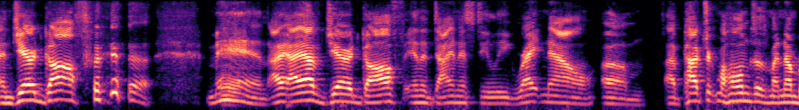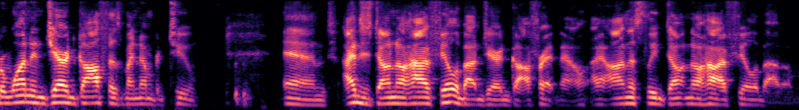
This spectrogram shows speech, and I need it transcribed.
And Jared Goff, man, I, I, have Jared Goff in a dynasty league right now. Um, I have Patrick Mahomes as my number one and Jared Goff as my number two. And I just don't know how I feel about Jared Goff right now. I honestly don't know how I feel about him.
